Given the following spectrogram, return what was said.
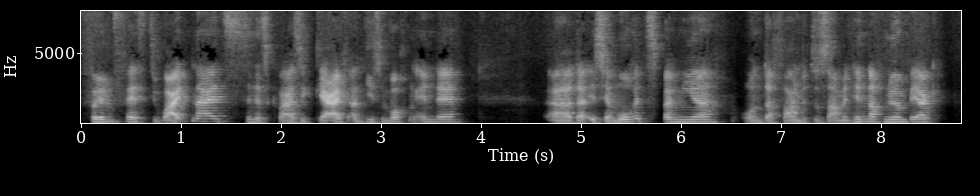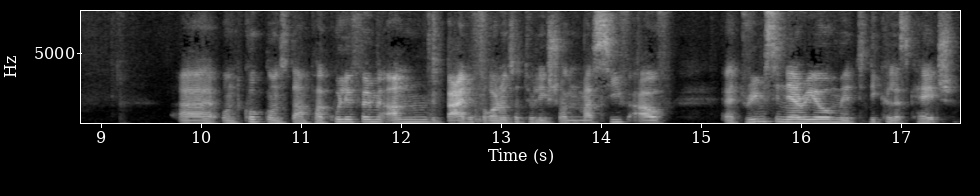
Filmfest, die White Nights, sind jetzt quasi gleich an diesem Wochenende. Äh, da ist ja Moritz bei mir und da fahren wir zusammen hin nach Nürnberg äh, und gucken uns da ein paar coole Filme an. Wir beide freuen uns natürlich schon massiv auf äh, Dream Scenario mit Nicolas Cage.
